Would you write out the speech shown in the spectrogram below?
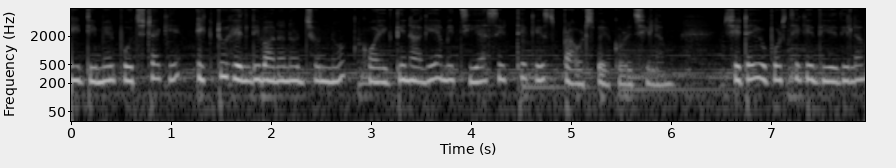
এই ডিমের পোচটাকে একটু হেলদি বানানোর জন্য কয়েকদিন আগে আমি চিয়া সিড থেকে স্প্রাউটস বের করেছিলাম। সেটাই ওপর থেকে দিয়ে দিলাম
